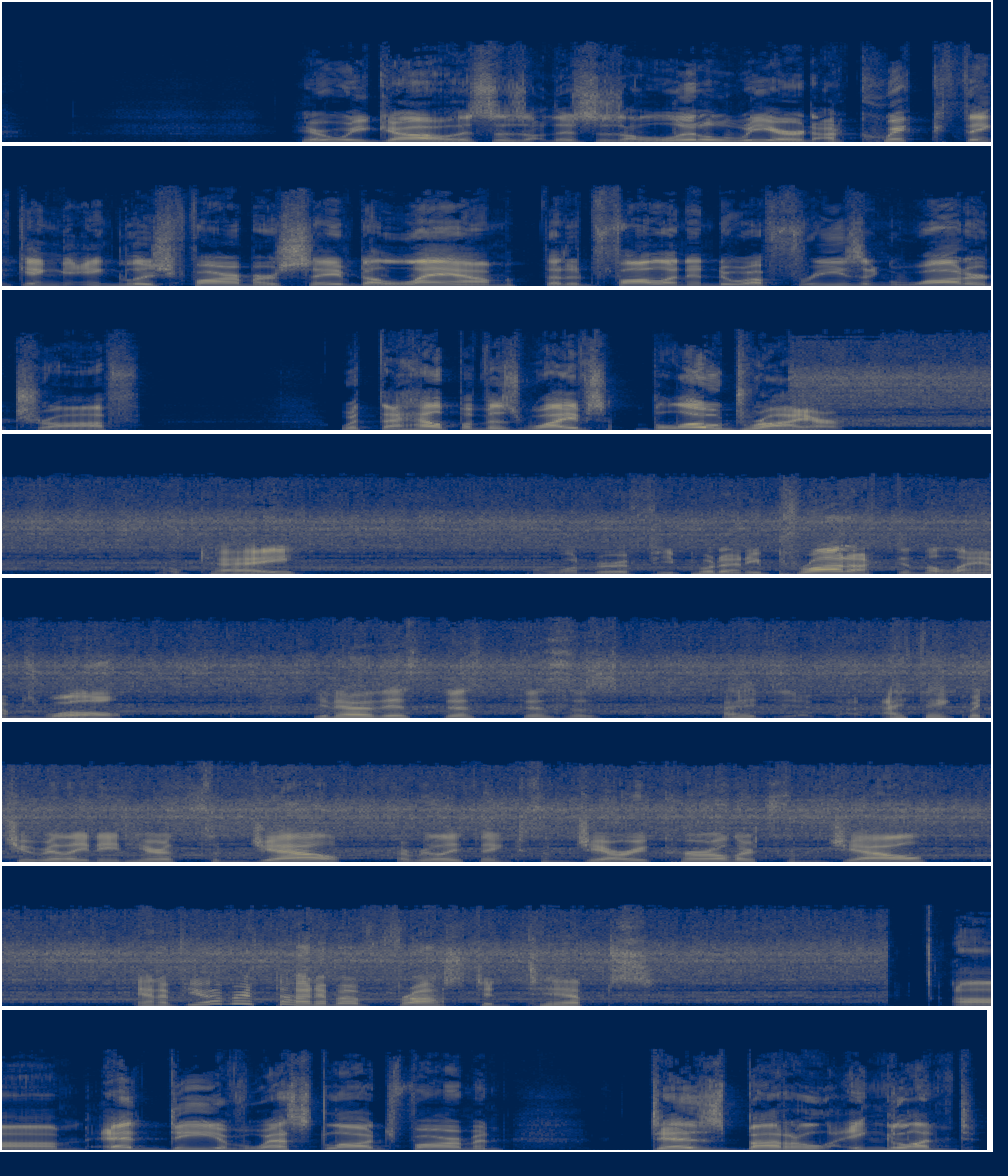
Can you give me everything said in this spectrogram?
Here we go. This is this is a little weird. A quick thinking English farmer saved a lamb that had fallen into a freezing water trough with the help of his wife's blow dryer. Okay. I wonder if he put any product in the lamb's wool. You know, this this this is I I think what you really need here is some gel. I really think some Jheri curl or some gel. And have you ever thought about frosted tips? Um, Ed D of West Lodge Farm in Desborough, England,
